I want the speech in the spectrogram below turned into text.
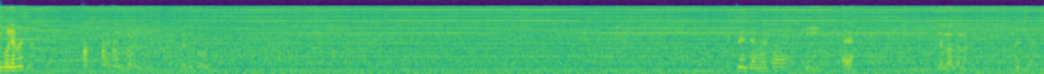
बोले मतलब इसमें जोमेटो है? आया चलो चलो। अच्छा।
